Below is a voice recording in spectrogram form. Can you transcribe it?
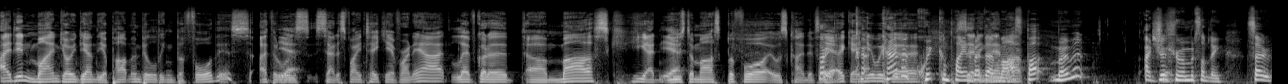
I didn't mind going down the apartment building before this. I thought it was satisfying taking everyone out. Lev got a um, mask. He hadn't Yeah. used a mask before. It was kind of like, okay, can, here we can go. I have a quick complaint about that mask up. part moment? I just remembered something. So,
